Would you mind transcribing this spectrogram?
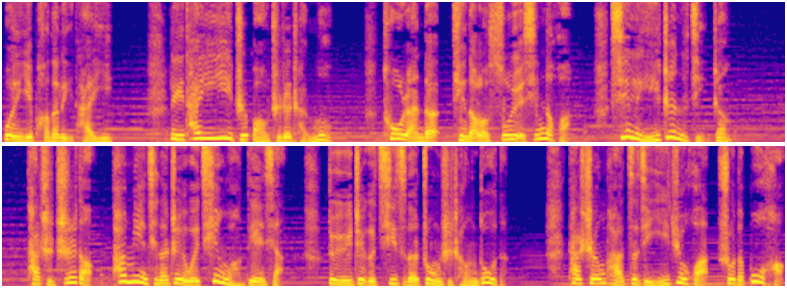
问一旁的李太医，李太医一直保持着沉默，突然的听到了苏月心的话，心里一阵的紧张。他是知道他面前的这位庆王殿下对于这个妻子的重视程度的，他生怕自己一句话说的不好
